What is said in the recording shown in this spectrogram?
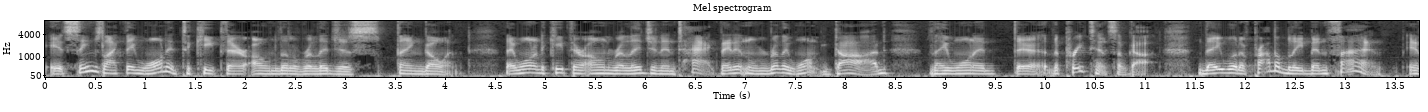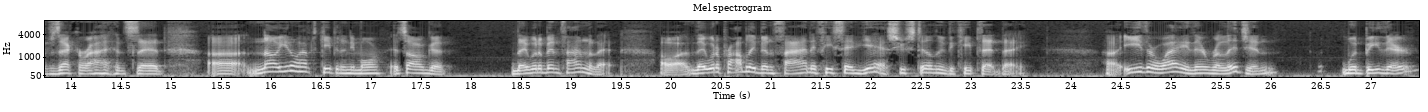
it seems like they wanted to keep their own little religious thing going. They wanted to keep their own religion intact. They didn't really want God. They wanted the the pretense of God. They would have probably been fine if Zechariah had said, uh, "No, you don't have to keep it anymore. It's all good." They would have been fine with that. Oh, they would have probably been fine if he said, "Yes, you still need to keep that day." Uh, either way, their religion would be their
